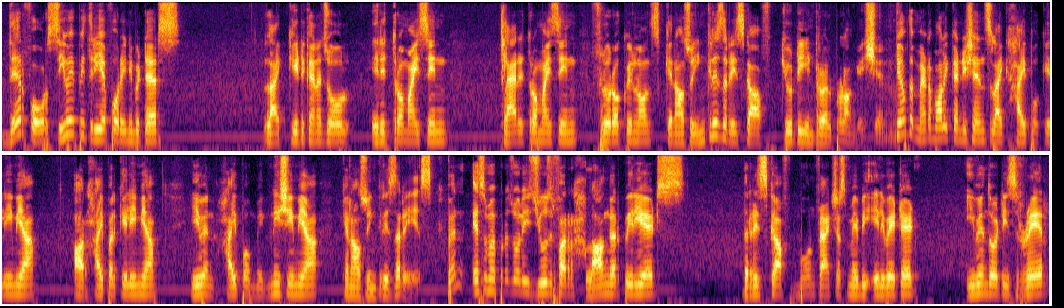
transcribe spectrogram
Therefore, CYP3A4 inhibitors like ketoconazole, erythromycin, clarithromycin, fluoroquinolones can also increase the risk of QT interval prolongation. If You have the metabolic conditions like hypokalemia or hyperkalemia, even hypomagnesemia can also increase the risk. When esomeprazole is used for longer periods, the risk of bone fractures may be elevated even though it is rare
